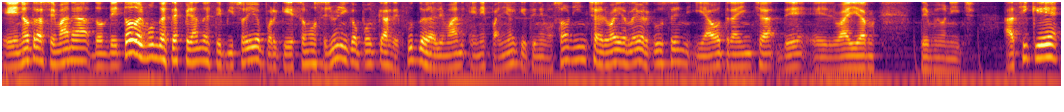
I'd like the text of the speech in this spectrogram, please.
En otra semana donde todo el mundo está esperando este episodio porque somos el único podcast de fútbol alemán en español que tenemos a un hincha del Bayern Leverkusen y a otra hincha del Bayern de Múnich. Así que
